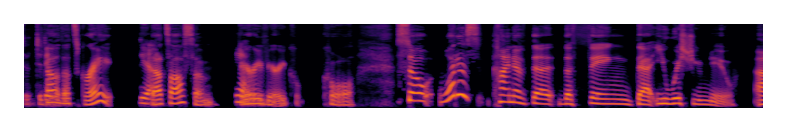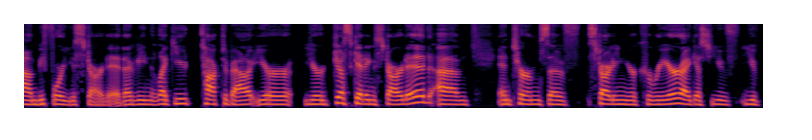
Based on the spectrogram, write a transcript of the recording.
to, to date. Oh, that's great. Yeah. That's awesome. Yeah. Very, very cool cool. So, what is kind of the the thing that you wish you knew um, before you started? I mean, like you talked about, you're you're just getting started um, in terms of starting your career. I guess you've you've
